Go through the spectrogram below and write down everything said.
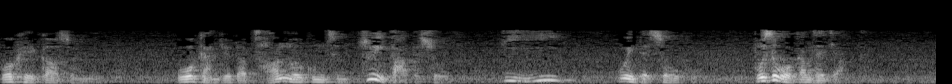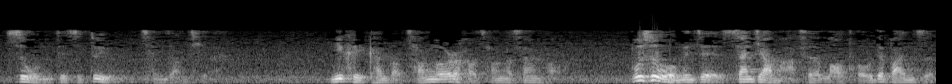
我可以告诉你，我感觉到嫦娥工程最大的收获，第一位的收获，不是我刚才讲的，是我们这支队伍成长起来。你可以看到嫦娥二号、嫦娥三号，不是我们这三驾马车老头的班子了，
